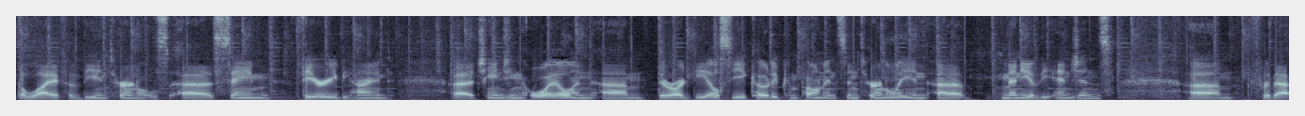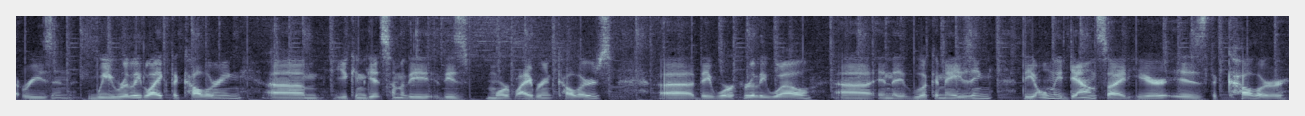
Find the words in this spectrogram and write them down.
the life of the internals. Uh, same theory behind uh, changing the oil and um, there are DLC coated components internally in uh, many of the engines um, for that reason. We really like the coloring. Um, you can get some of the, these more vibrant colors. Uh, they work really well uh, and they look amazing. The only downside here is the color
